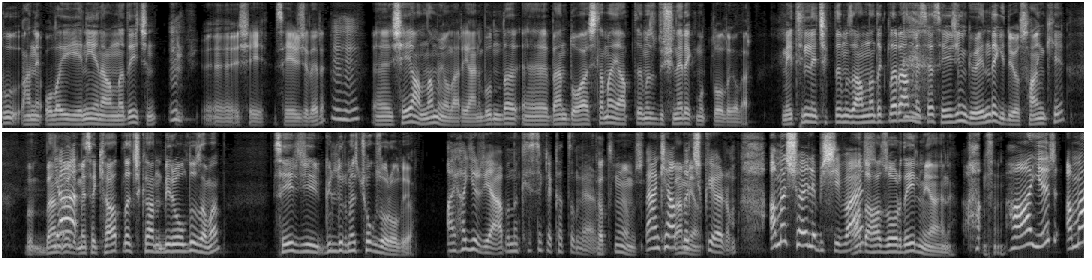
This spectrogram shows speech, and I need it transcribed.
bu hani olayı yeni yeni anladığı için Türk e, şeyi seyircileri e, şeyi anlamıyorlar yani bunda e, ben doğaçlama yaptığımızı düşünerek mutlu oluyorlar. Metinle çıktığımızı anladıkları an mesela seyircinin güveni de gidiyor sanki. Ben Ya- öyle mesela kağıtla çıkan biri olduğu zaman seyirciyi güldürmesi çok zor oluyor. Ay hayır ya buna kesinlikle katılmıyorum. Katılmıyor musun? ben Ben kağıtla yan- çıkıyorum. Ama şöyle bir şey var. Ama daha zor değil mi yani? Hayır ama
